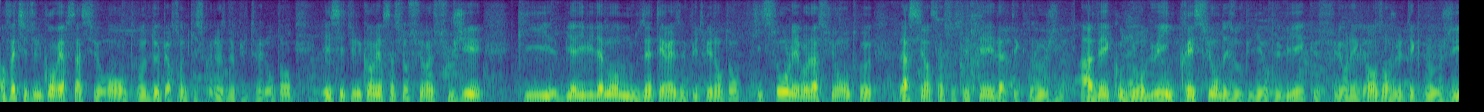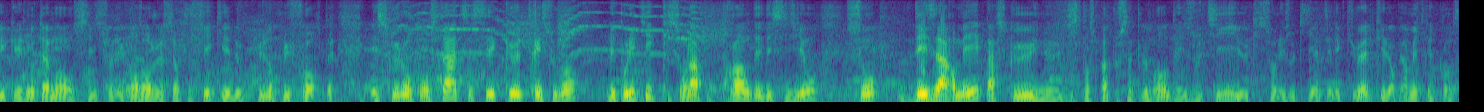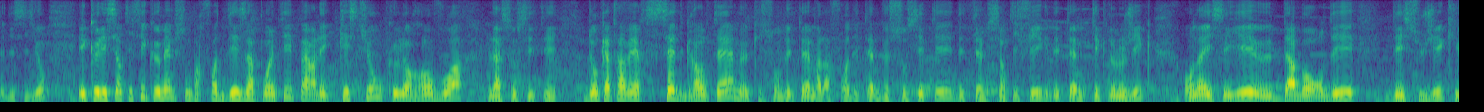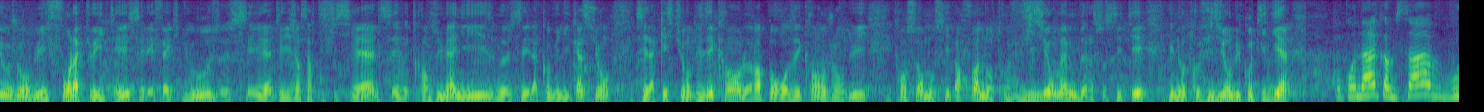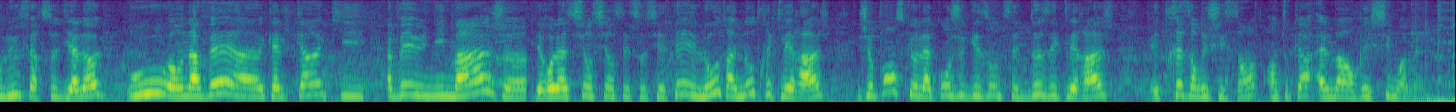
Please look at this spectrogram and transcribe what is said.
En fait, c'est une conversation entre deux personnes qui se connaissent depuis très longtemps. Et c'est une conversation sur un sujet qui, bien évidemment, nous intéresse depuis très longtemps, qui sont les relations entre la science, la société et la technologie. Avec aujourd'hui une pression des opinions publiques sur les grands enjeux technologiques et notamment aussi sur les grands enjeux scientifiques qui est de plus en plus forte. Et ce que l'on constate, c'est que très souvent, les politiques qui sont là pour prendre des décisions sont désarmés parce qu'ils ne disposent pas tout simplement des outils euh, qui sont les outils intellectuels qui leur permettraient de prendre ces décisions et que les scientifiques eux-mêmes sont parfois désappointés par les questions que leur renvoie la société. Donc à travers sept grands thèmes, qui sont des thèmes à la fois des thèmes de société, des thèmes scientifiques, des thèmes technologiques, on a essayé euh, d'aborder des sujets qui aujourd'hui font l'actualité. C'est les fake news, c'est l'intelligence artificielle, c'est le transhumanisme, c'est la communication, c'est la question des écrans, le rapport aux écrans aujourd'hui transforme aussi parfois notre vision même de la société et notre vision du quotidien. Donc on a comme ça voulu faire ce dialogue où on avait euh, quelqu'un qui avait une image euh, des relations sciences et société et l'autre un autre éclairage. Je pense que la conjugaison de ces deux éclairages est très enrichissante. En tout cas, elle m'a enrichi moi-même.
